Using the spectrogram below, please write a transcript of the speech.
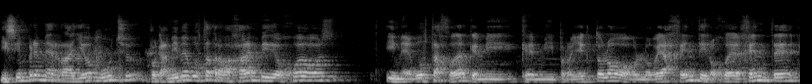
Y siempre me rayó mucho, porque a mí me gusta trabajar en videojuegos y me gusta, joder, que mi, que mi proyecto lo, lo vea gente y lo juegue gente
